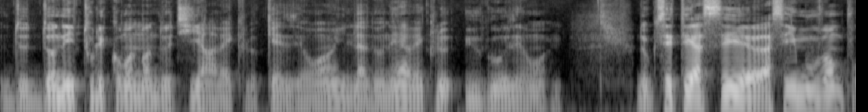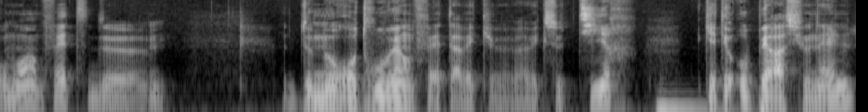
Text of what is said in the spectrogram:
donner tous les commandements de tir avec le 1501, il l'a donné avec le Hugo 01. Donc c'était assez, euh, assez émouvant pour moi en fait de, de me retrouver en fait avec, euh, avec ce tir qui était opérationnel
